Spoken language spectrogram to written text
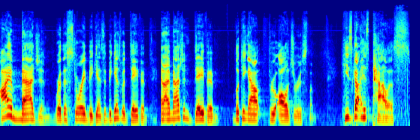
I imagine where this story begins. It begins with David. And I imagine David looking out through all of Jerusalem. He's got his palace,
